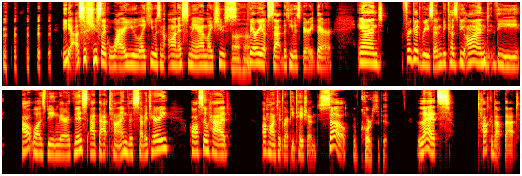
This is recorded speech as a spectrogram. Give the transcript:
Yeah, so she's like, Why are you like he was an honest man? Like she was Uh-huh. very upset that he was buried there. And for good reason, because beyond the outlaws being there, this at that time, this cemetery also had a haunted reputation. So Of course it is. let's talk about that.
